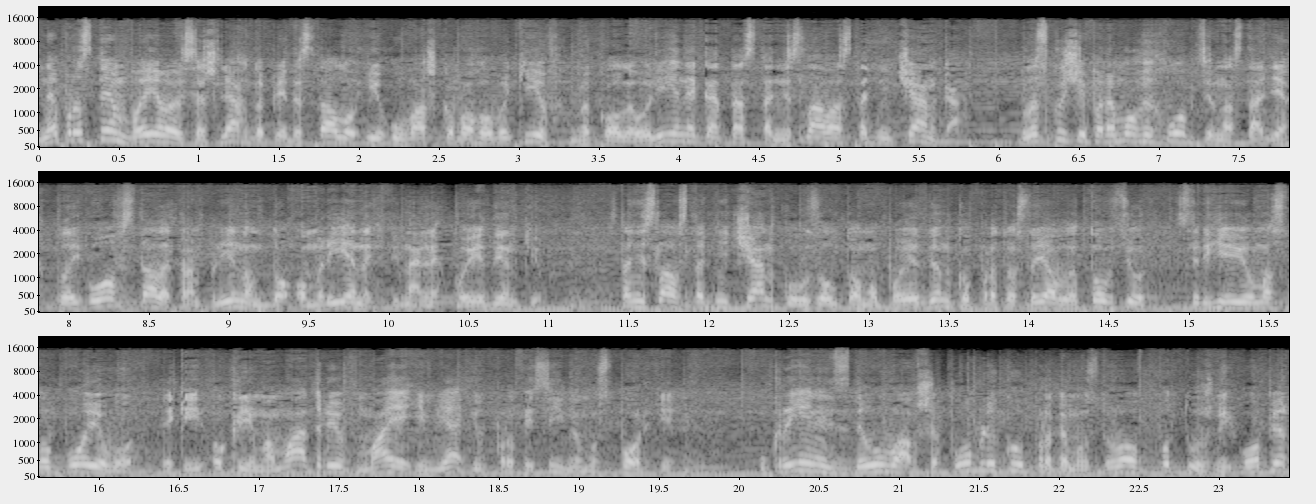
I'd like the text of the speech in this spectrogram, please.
Непростим виявився шлях до п'єдесталу і у важковаговиків Миколи Олійника та Станіслава Стадніченка. Блискучі перемоги хлопців на стадіях плей-офф стали трампліном до омріяних фінальних поєдинків. Станіслав Стадніченко у золотому поєдинку протистояв литовцю Сергію Маслобоєву, який, окрім аматорів, має ім'я і в професійному спорті. Українець, здивувавши публіку, продемонстрував потужний опір,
